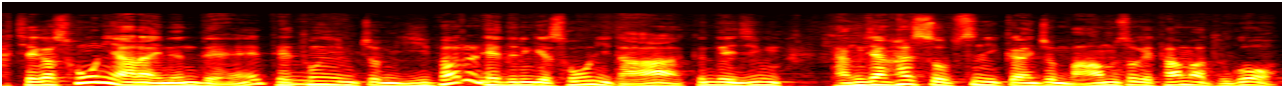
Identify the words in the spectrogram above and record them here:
아, 제가 소원이 하나 있는데 대통령님 좀 이발을 해드리는 게 소원이다. 근데 지금 당장 할 수 없으니까 좀 마음속에 담아두고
